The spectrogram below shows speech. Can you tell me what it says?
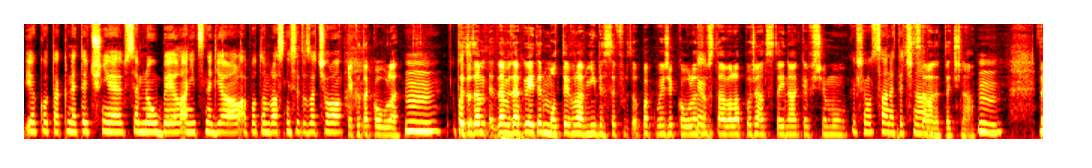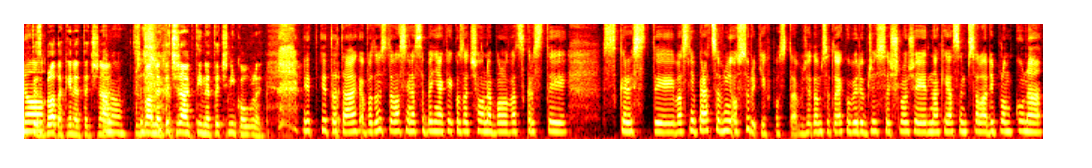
jako tak netečně se mnou byl a nic nedělal a potom vlastně se to začalo... Jako ta koule. Hmm, pot... to tam, tam je takový ten motiv hlavní, kde se furt opakuje, že koule jo. zůstávala pořád stejná ke všemu. Ke všemu zcela netečná. Zcela netečná. Hmm. Tak no, ty jsi byla taky netečná, ano, ty jsi byla netečná k té netečné kouli. Je, je to tak a potom se to vlastně na sebe nějak jako začalo nabalovat skrz ty skrz ty vlastně pracovní osudy těch postav, že tam se to jakoby dobře sešlo, že jednak já jsem psala diplomku na,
